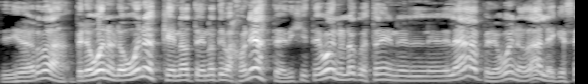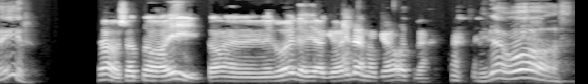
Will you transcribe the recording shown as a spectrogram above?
es verdad. Pero bueno, lo bueno es que no te, no te bajoneaste. Dijiste, bueno, loco, estoy en el, en el A, pero bueno, dale, hay que seguir. Claro, yo estaba ahí, estaba en el baile, había que bailar, no quedaba otra. Mirá vos.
